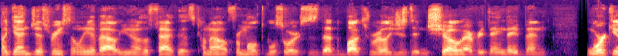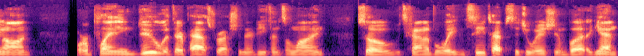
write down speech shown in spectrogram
again just recently about you know the fact that it's come out from multiple sources that the Bucs really just didn't show everything they've been working on or planning to do with their pass rush and their defensive line. So it's kind of a wait and see type situation. But again,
